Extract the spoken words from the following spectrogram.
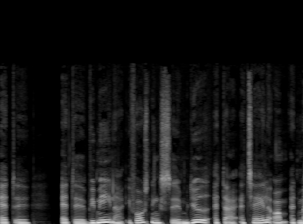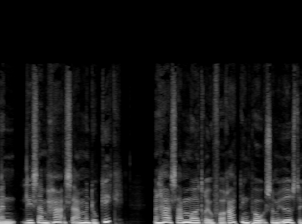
at, øh, at øh, vi mener i forskningsmiljøet, at der er tale om, at man ligesom har samme logik, man har samme måde at drive forretning på, som i yderste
